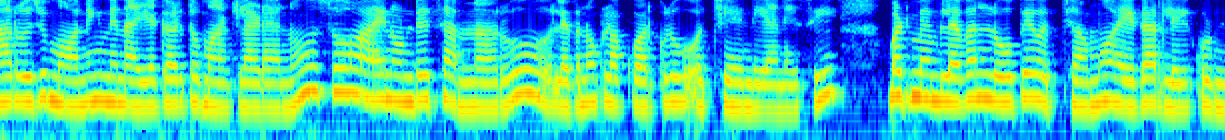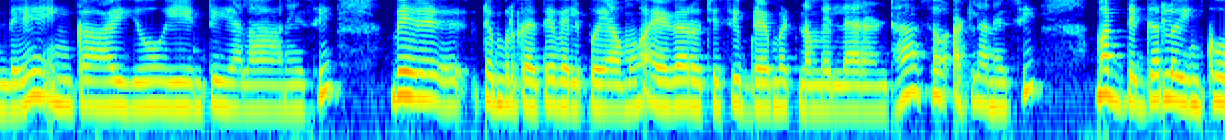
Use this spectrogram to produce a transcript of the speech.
ఆ రోజు మార్నింగ్ నేను అయ్యగారితో మాట్లాడాను. సో ఆయన ఉండేసి అన్నారు లెవెన్ ఓ క్లాక్ వరకు వచ్చేయండి అనేసి. బట్ మేము లెవెన్ లోపే వచ్చాము. అయ్యగారు లేకుండే. ఇంకా అయ్యో ఏంటి అలా అనేసి వేరే టెంపుల్కి అయితే వెళ్ళిపోయాము. అయ్యగారు వచ్చేసి ఇబ్రాహీంపట్నం వెళ్ళారంట. సో అట్లా అనేసి మాకు దగ్గరలో ఇంకో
